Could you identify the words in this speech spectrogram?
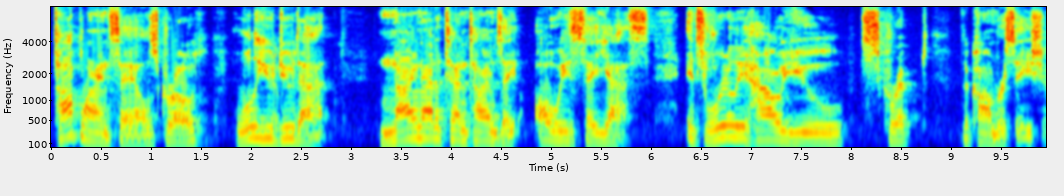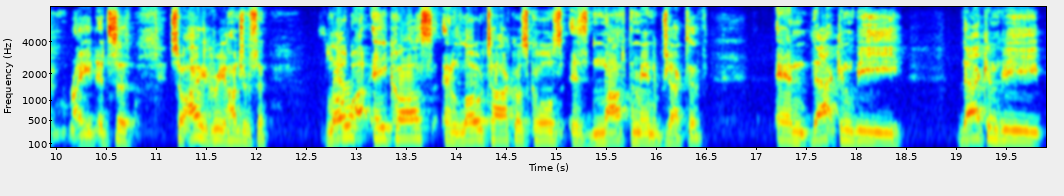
top line sales growth, will you yep. do that? Nine out of 10 times they always say yes. It's really how you script the conversation, right? It's a so I agree 100 percent low ACOS and low tacos goals is not the main objective. And that can be that can be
